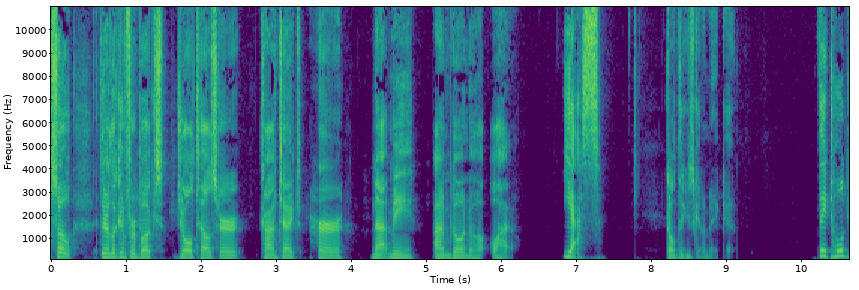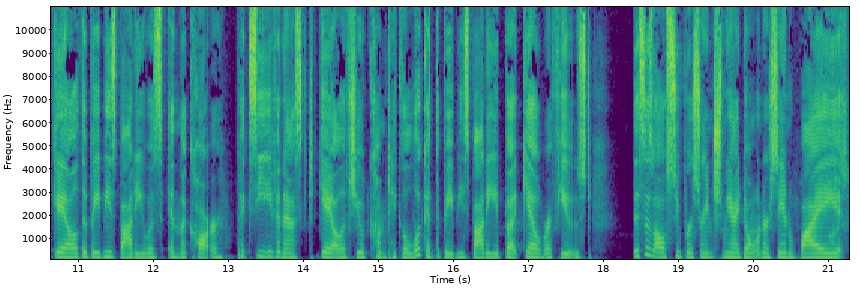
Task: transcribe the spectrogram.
So they're looking for books. Joel tells her, contact her, not me. I'm going to Ohio. Yes. Don't think he's going to make it. They told Gail the baby's body was in the car. Pixie even asked Gail if she would come take a look at the baby's body, but Gail refused. This is all super strange to me. I don't understand why What?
